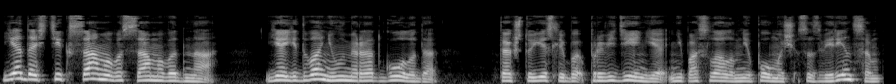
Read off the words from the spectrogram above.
я достиг самого-самого дна. Я едва не умер от голода, так что если бы провидение не послало мне помощь со зверинцем,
